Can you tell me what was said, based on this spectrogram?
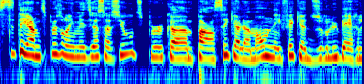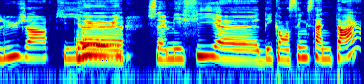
si t'es un petit peu sur les médias sociaux, tu peux comme penser que le monde n'est fait que d'urlu-berlu, genre qui euh, se méfie euh, des consignes sanitaires.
